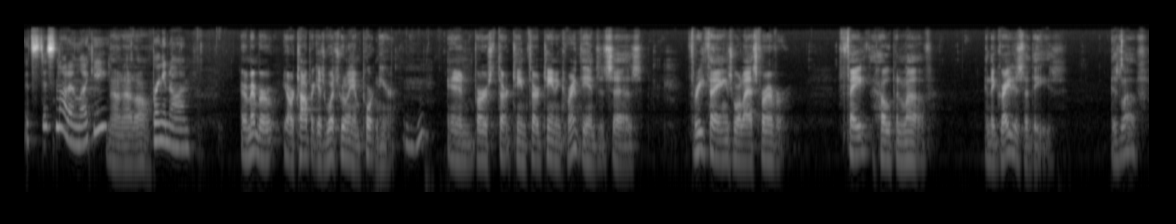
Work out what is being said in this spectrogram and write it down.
it's it's not unlucky. No, not at all. Bring it on. And remember, our topic is what's really important here. And in verse 13, 13 in Corinthians, it says, Three things will last forever faith, hope, and love. And the greatest of these is love.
